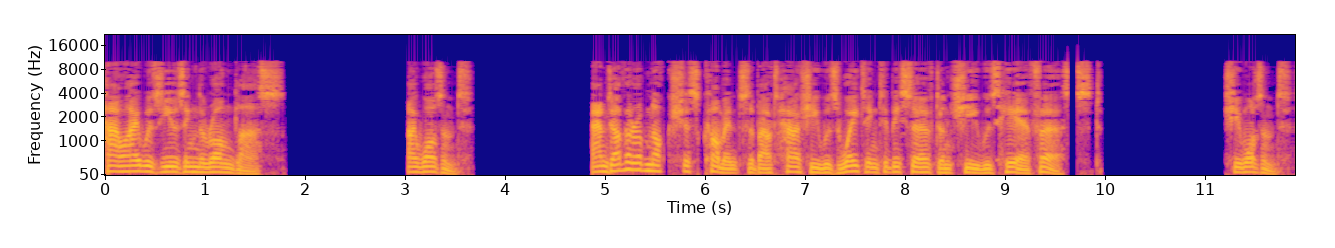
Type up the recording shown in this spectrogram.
how I was using the wrong glass. I wasn't. And other obnoxious comments about how she was waiting to be served and she was here first. She wasn't.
